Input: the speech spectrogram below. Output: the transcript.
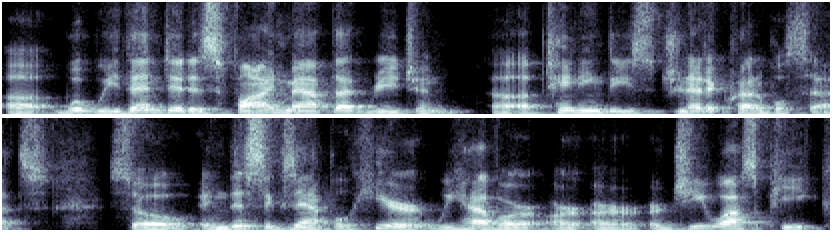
uh, what we then did is fine map that region, uh, obtaining these genetic credible sets. So in this example here, we have our, our, our GWAS peak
